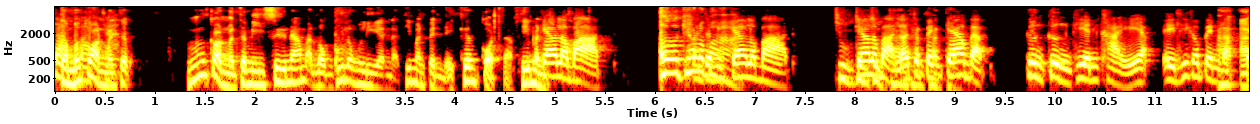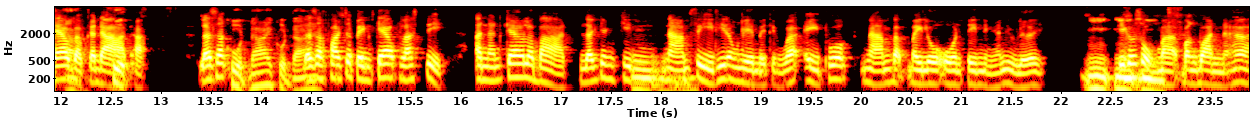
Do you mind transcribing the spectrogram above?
สามแต่เมื่อก่อนบาทมันจะเมื่อก่อนมันจะมีซื้อน้ำอัดลมที่โรงเรียนอะที่มันเป็นไอ้เครื่องกดอะที่มันแก้วละบาทเออแก้วมัละจะบามีทแก้วละบาทถูกๆแก้วละบาทถูกๆแล้วจะเป็นทัทัแก้วแบบกึ่งกึ่งๆเทียนไขอะไอ้ที่เขาเป็นแบบอ่าๆๆแก้วแบบกระดาขูษดอะ แล้วสักขูดได้ขูดได้ แล้วสักพักจะเป็นแก้วพลาสติก อันนั้นแก้วละบาทแล้วยังกินอืมน้ำฟรีที่โรงเรียนไปถึงว่าไอ้พวกน้ำแบบไมโลโอนตินอย่างนั้นอยู่เลยอืมที่เขาส่งอืมาบางวันนะฮะ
